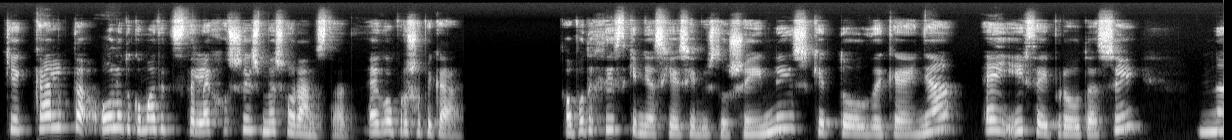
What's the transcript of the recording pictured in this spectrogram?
και κάλυπτα όλο το κομμάτι της στελέχωσης μέσω Randstad, εγώ προσωπικά. Οπότε χτίστηκε μια σχέση εμπιστοσύνης και το 19 ήρθε η πρόταση να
